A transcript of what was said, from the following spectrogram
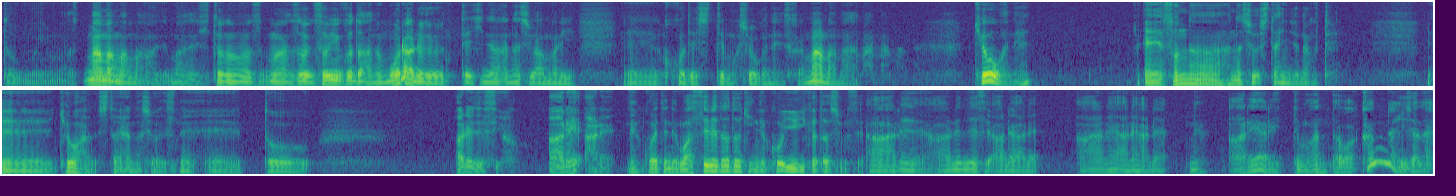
と思います。まあまあまあまあ、まあ、人のまあそうそういうことはあのモラル的な話はあんまり、えーここで知ってもしょうがないですから。まあまあまあまあまあまあ。今日はねえーそんな話をしたいんじゃなくて、えー今日したい話はですねえーっとあれですよ。あれあれ。ねこうやってね忘れた時にねこういう言い方をしますね。あれあれですよ。あれあれ。あれあれあれ。あれ言ってもあんたわかんないじゃない。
